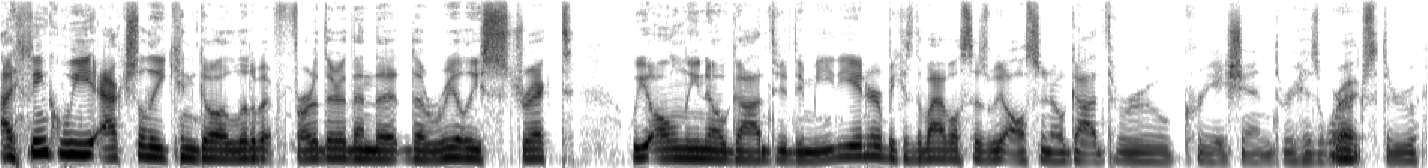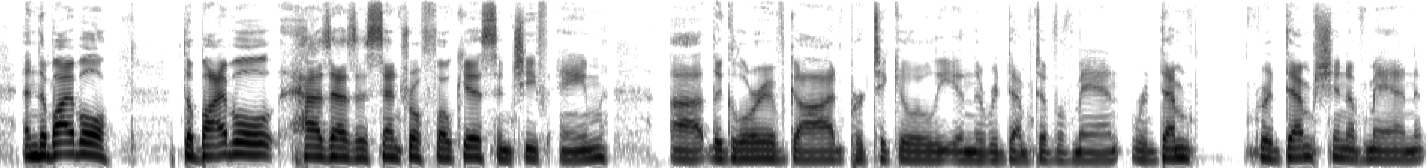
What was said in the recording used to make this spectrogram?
I think we actually can go a little bit further than the the really strict we only know God through the mediator because the Bible says we also know God through creation, through his works, through and the Bible the Bible has as a central focus and chief aim uh, the glory of God, particularly in the redemptive of man, redemp- redemption of man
